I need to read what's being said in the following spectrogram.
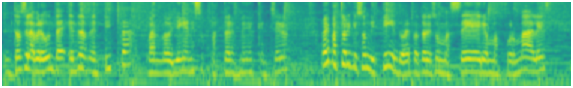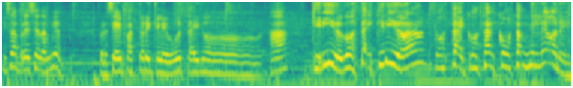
Entonces la pregunta es, ¿es de adventista cuando llegan esos pastores medios cancheros? Hay pastores que son distintos, hay pastores que son más serios, más formales, y se aprecia también. Pero si hay pastores que les gusta ahí como, ah, querido, ¿cómo estáis, querido? Ah? ¿Cómo estáis? ¿Cómo están? ¿Cómo están mis leones?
